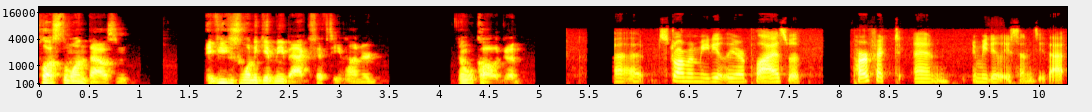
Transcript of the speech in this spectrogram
plus the one thousand. If you just want to give me back fifteen hundred, then we'll call it good. Uh, Storm immediately replies with "perfect" and immediately sends you that.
